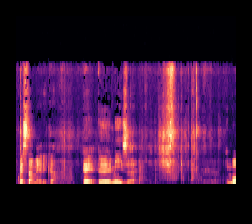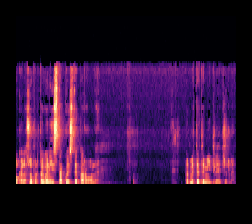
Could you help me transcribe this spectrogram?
questa America e eh, mise in bocca alla sua protagonista queste parole. Permettetemi di leggerle.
